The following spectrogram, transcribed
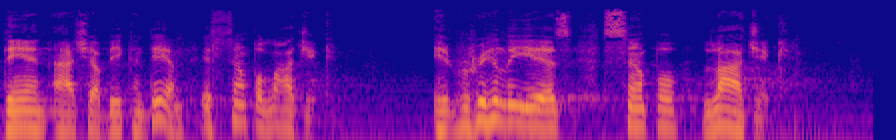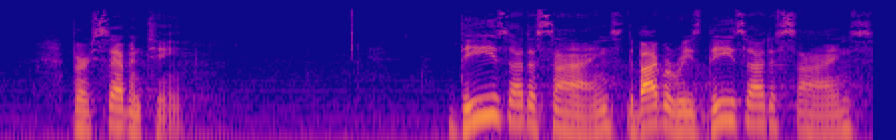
then I shall be condemned. It's simple logic. It really is simple logic. Verse 17. These are the signs, the Bible reads, these are the signs,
